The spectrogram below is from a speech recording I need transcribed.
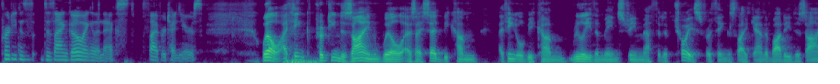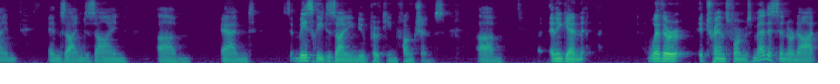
protein des- design going in the next five or ten years? Well, I think protein design will, as I said, become, I think it will become really the mainstream method of choice for things like antibody design, enzyme design, um, and basically designing new protein functions. Um, and again, whether it transforms medicine or not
